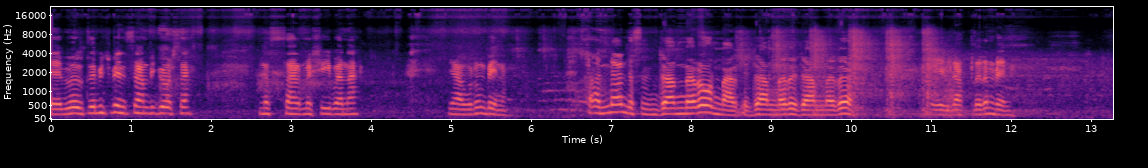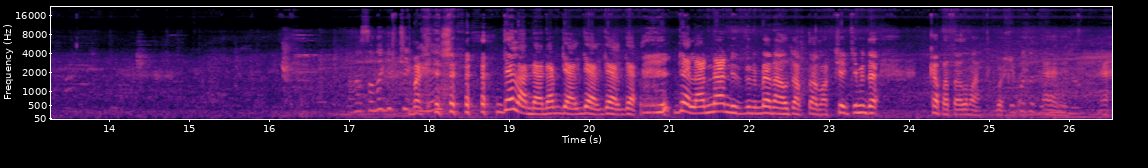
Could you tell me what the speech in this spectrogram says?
Ee, özlemiş beni sen bir görsen. Nasıl sarmış iyi bana. Yavrum benim. Anneannesin canları onlar be canları canları. Evlatlarım benim. Aha sana gidecek Bak. gel anneannem gel gel gel gel. Gel anneannesini ben alacağım tamam. Çekimi de kapatalım artık boş ver. Evet.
